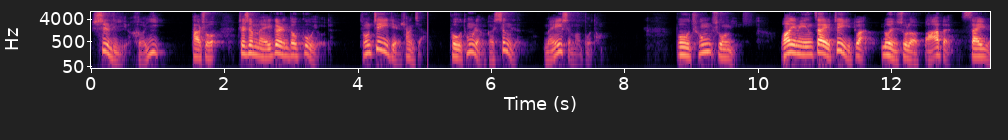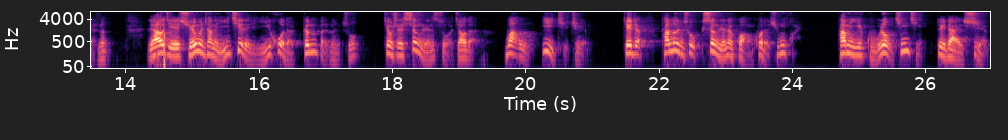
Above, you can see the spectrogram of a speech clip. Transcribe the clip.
是理和义。他说这是每个人都固有的。从这一点上讲，普通人和圣人没什么不同。补充说明，王阳明在这一段论述了八本塞元论，了解学问上的一切的疑惑的根本论说，就是圣人所教的万物一体之人。接着，他论述圣人的广阔的胸怀，他们以骨肉亲情对待世人，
